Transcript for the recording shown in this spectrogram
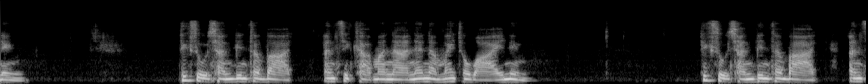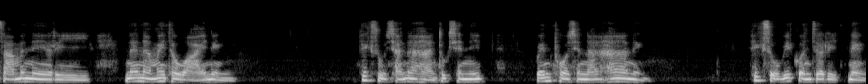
หนึ่งภิกษุฉันบิณฑบาตอันสิกขามานาแนะนำให้ถวายหนึ่งภิกษุฉันบิณฑบาตอันสามเณรีแนะนำให้ถวายหนึ่งภิกษุฉันอาหารทุกชนิด เว้นโภชนะห้าหนึ่งภิกษุวิกลจริตหนึ่ง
